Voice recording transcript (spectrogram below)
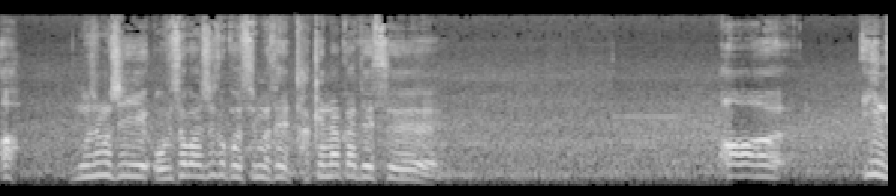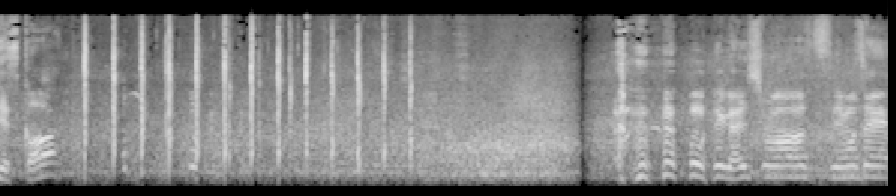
あもしもしお忙しいとこすみません。竹中です。あいいんですか？お願いします。すみません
